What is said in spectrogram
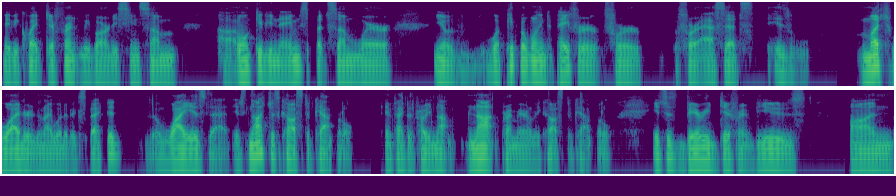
may be quite different we've already seen some uh, i won't give you names but some where you know what people are willing to pay for for for assets is much wider than i would have expected why is that it's not just cost of capital in fact it's probably not not primarily cost of capital it's just very different views on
